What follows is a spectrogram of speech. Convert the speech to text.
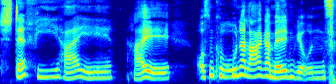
Steffi. Hi. Hi. Aus dem Corona-Lager melden wir uns.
